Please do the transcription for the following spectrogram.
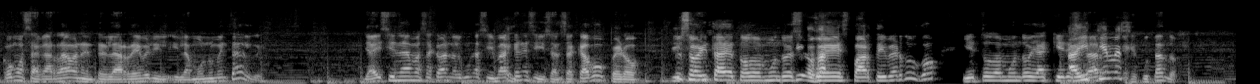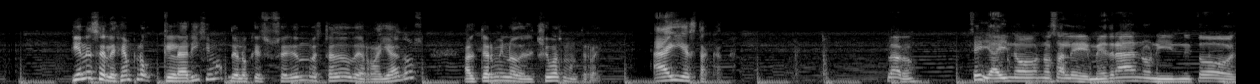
cómo se agarraban entre la Rebel y, la Monumental, güey. Y ahí sí nada más sacaban algunas imágenes y se acabó, pero pues ahorita ya todo el mundo es parte y verdugo, y todo el mundo ya quiere estar ejecutando tienes el ejemplo clarísimo de lo que sucedió en el estadio de Rayados al término del Chivas Monterrey. Ahí está Cata. Claro. Sí, ahí no, no sale Medrano ni, ni toda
